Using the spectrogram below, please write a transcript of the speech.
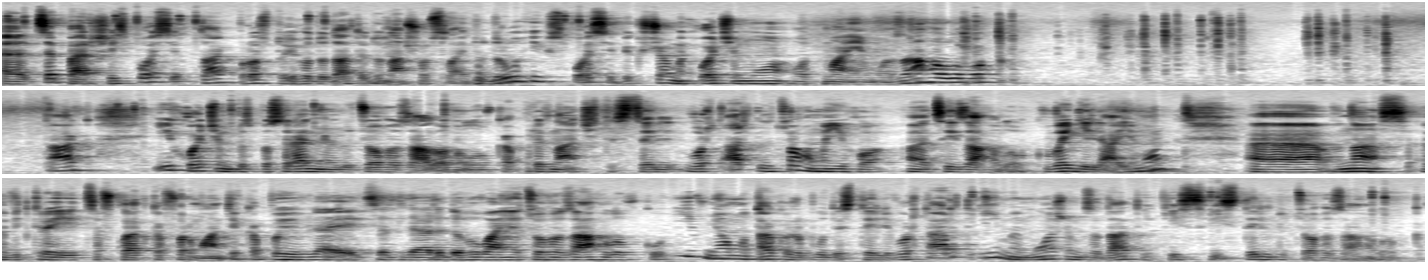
Е, Це перший спосіб, так, просто його додати до нашого слайду. Другий спосіб, якщо ми хочемо, от маємо заголовок. Так, і хочемо безпосередньо до цього заголовка призначити стиль WordArt. Для цього ми його, е, цей заголовок виділяємо. Е, В нас відкриється вкладка формат, яка появляється для редагування цього заголовку, і в ньому також буде стиль WordArt, і ми можемо задати якийсь свій стиль до цього заголовка.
